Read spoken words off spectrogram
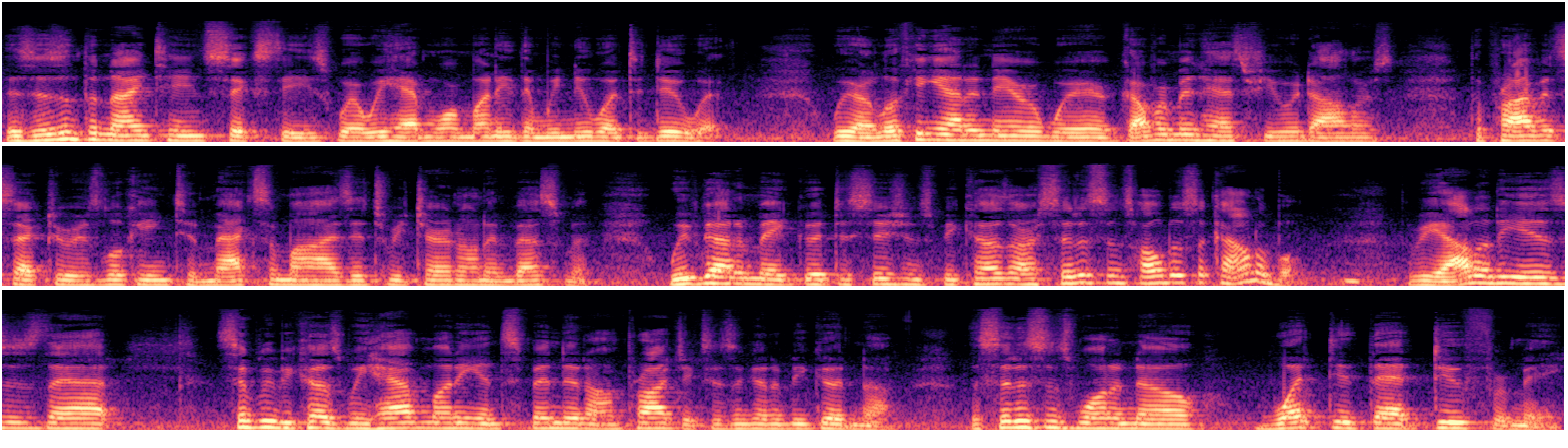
This isn't the 1960s where we had more money than we knew what to do with. We are looking at an era where government has fewer dollars. The private sector is looking to maximize its return on investment. We've got to make good decisions because our citizens hold us accountable. The reality is is that simply because we have money and spend it on projects isn't going to be good enough. The citizens want to know what did that do for me?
